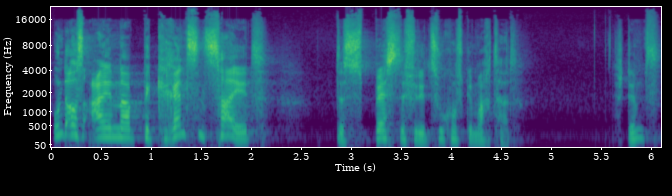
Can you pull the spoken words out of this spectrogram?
und aus einer begrenzten Zeit das Beste für die Zukunft gemacht hat. Stimmt's?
